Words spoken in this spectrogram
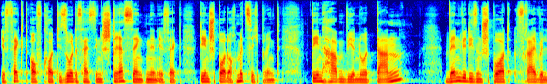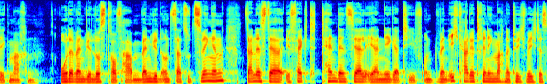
Effekt auf Cortisol, das heißt den stresssenkenden Effekt, den Sport auch mit sich bringt, den haben wir nur dann, wenn wir diesen Sport freiwillig machen oder wenn wir Lust drauf haben. Wenn wir uns dazu zwingen, dann ist der Effekt tendenziell eher negativ. Und wenn ich Cardiotraining mache, natürlich will ich das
